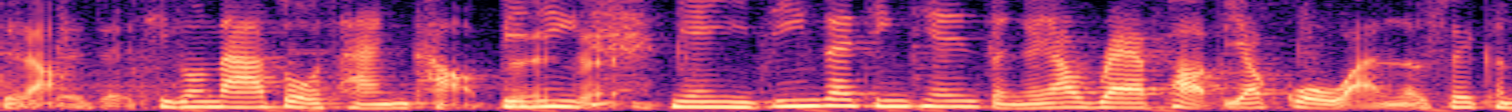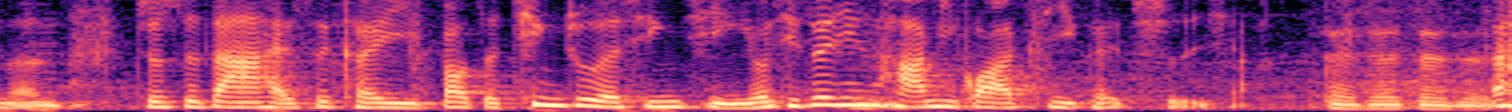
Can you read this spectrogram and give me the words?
这样对对对，提供大家做参考。毕竟对对年已经在今天整个要 wrap up 要过完了，所以可能就是大家还是可以抱着庆祝的心情，尤其最近是哈密瓜季，可以吃一下。对对对对对。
